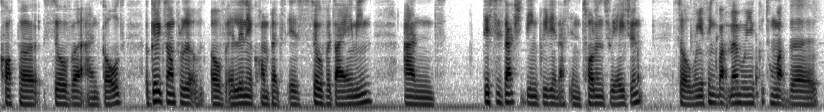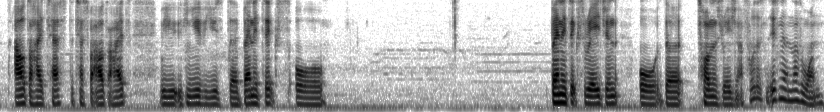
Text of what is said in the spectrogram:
copper, silver, and gold. A good example of, of a linear complex is silver diamine, and this is actually the ingredient that's in Tollens reagent. So when you think about, remember when you're talking about the aldehyde test, the test for aldehydes, we you can either use the Benedict's or Benedict's reagent or the Tollens reagent. I thought there's isn't there another one?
